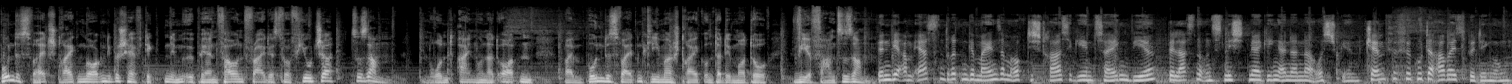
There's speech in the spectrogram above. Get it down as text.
Bundesweit streiken morgen die Beschäftigten im ÖPNV und Fridays for Future zusammen in rund 100 Orten beim bundesweiten Klimastreik unter dem Motto Wir fahren zusammen. Wenn wir am 1.3. gemeinsam auf die Straße gehen, zeigen wir, wir lassen uns nicht mehr gegeneinander ausspielen. Kämpfe für gute Arbeitsbedingungen,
